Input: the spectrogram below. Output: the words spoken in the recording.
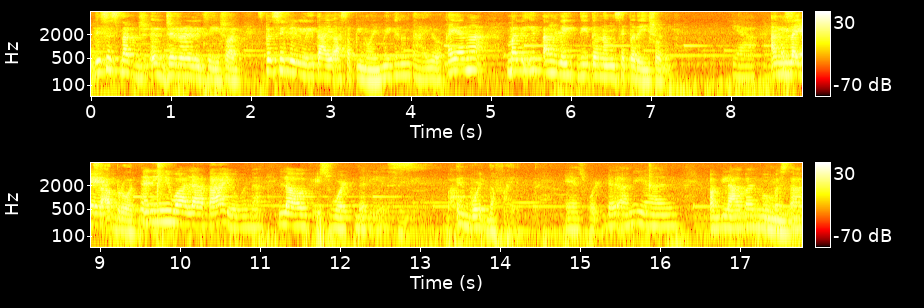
this is not uh, generalization. Specifically, tayo as a Pinoy, may ganun tayo. Kaya nga, maliit ang rate dito ng separation eh. Yeah. Unlike Kasi sa abroad. naniniwala tayo na love is worth the risk. And worth the fight. Yes, worth the, ano yan, paglaban mo, Mm. basta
